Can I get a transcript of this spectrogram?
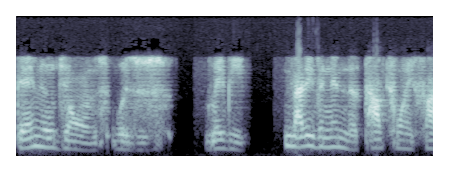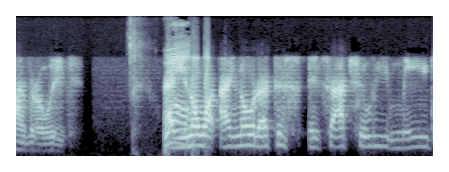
Daniel Jones was maybe not even in the top twenty-five of the league. and you know what? I know that this it's actually made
